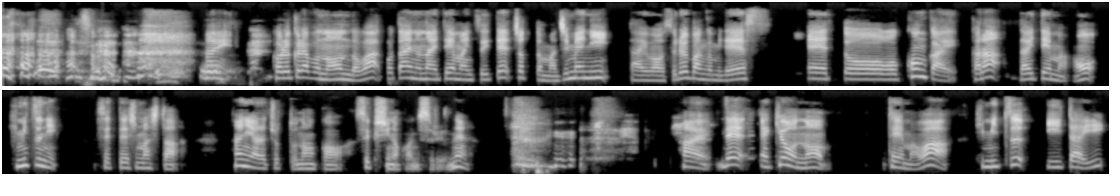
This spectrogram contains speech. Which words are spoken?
はい。コルクラボの温度は答えのないテーマについてちょっと真面目に対話をする番組です。えーっと、今回から大テーマを秘密に設定しました。何やらちょっとなんかセクシーな感じするよね。はい。で、え今日のテーマは、秘密言いたい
